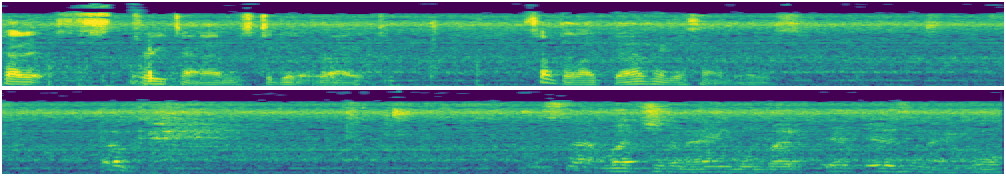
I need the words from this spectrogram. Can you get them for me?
cut it three times to get it right. Something like that, I think that's how it goes. Okay. It's not much of an angle, but it is an angle.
